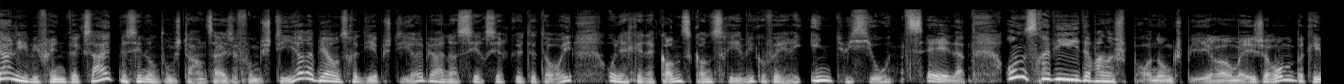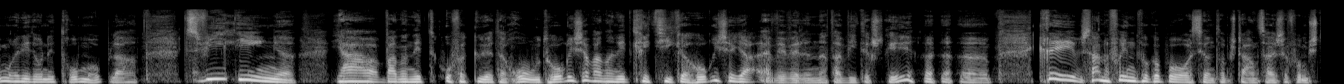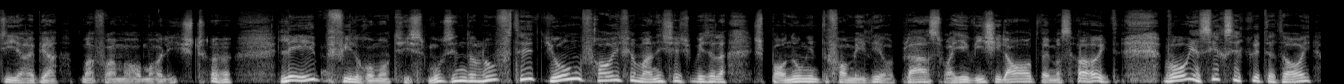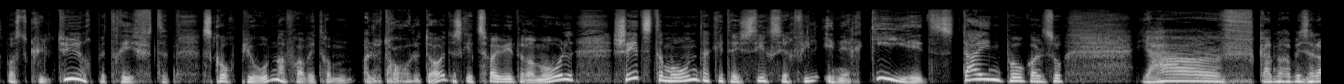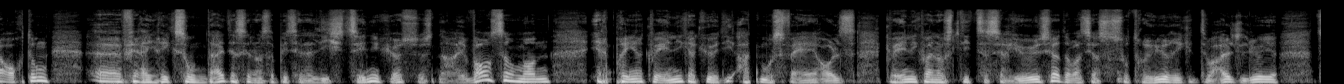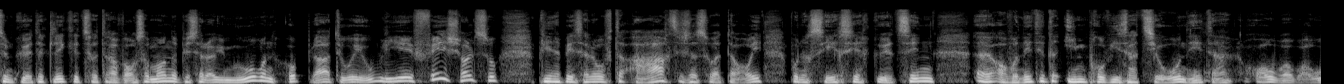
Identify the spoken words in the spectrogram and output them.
Ja, liebe Freunde, wie gesagt, wir sind unter dem Sternzeichen vom Stier. Bin unsere liebe Stier. Bin einer sehr, sehr guten Tag. Und ich gehe ganz, ganz riesig auf eure Intuition zählen. Unsere wieder, wenn ihr Spannung spüren, und man ist herum, bekümmere dich doch nicht drum, hoppla. Zwillinge, ja, wenn er nicht auf eine gute Ruhe horisch, wenn er nicht Kritiken horisch, ja, äh, wie wollen wir da widerstehen? Krebs, einer Freund, der geboren ist unter dem Sternzeichen vom Stier. Ja, mal vor allem Moralist. Leb, viel Romantismus in der Luft hat. Jungfrau für manche ist ein bisschen Spannung in der Familie. Und klar, soyez vigilant, wenn man sagt. Wo ja sehr, sehr gut da, was die Kultur betrifft. Skorpion, ma Frau wieder ein neutraler Tag, das gibt's heute wieder einmal. Schätzt der Mond, da gibt es sehr, sehr viel Energie. Steinbock, also, ja, kann man ein bisschen Achtung, äh, für eure Gesundheit. Das sind also ein bisschen lichtsinnig, jösses, nein. Wassermann, ihr bringt wenig gute Atmosphäre als wenig, wenn es nicht so seriös oder was ja so traurig in Wald, Lüge zum jetzt wird der Wassermann ein bisschen Humor und hoppla, ich oublié, Fisch, also, blieb ein bisschen auf der Art, das ist ja so ein Teil, wo noch sehr, sehr gut sind, äh, aber nicht in der Improvisation, nicht, äh. oh, wow, wow.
